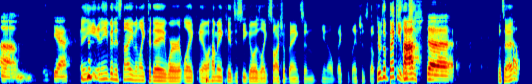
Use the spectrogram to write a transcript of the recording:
um, yeah. and, and even it's not even like today where like you know how many kids you see go as like Sasha Banks and you know Becky Lynch and stuff. There's a Becky Lynch. Sasha, What's that? Oh.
